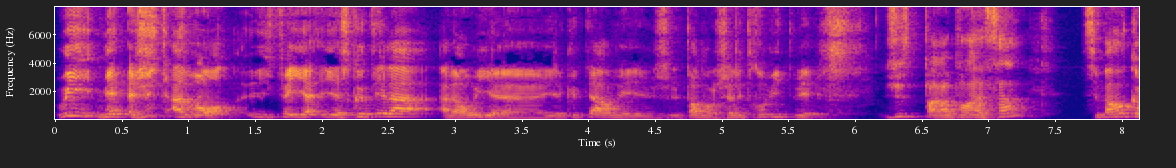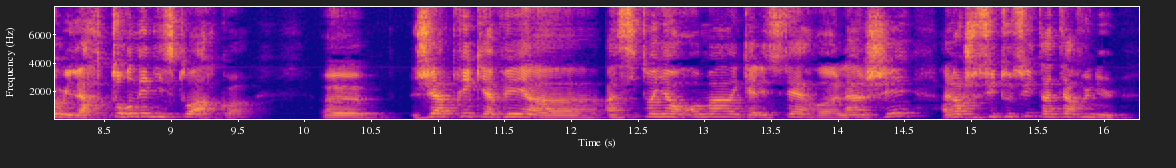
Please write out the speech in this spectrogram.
Oui, mais juste avant, il, fait, il, y, a, il y a ce côté-là. Alors oui, il y a, le côté armé. Je, pardon, j'allais trop vite, mais juste par rapport à ça, c'est marrant comme il a retourné l'histoire, quoi. Euh, j'ai appris qu'il y avait un, un, citoyen romain qui allait se faire euh, lyncher, alors je suis tout de suite intervenu.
